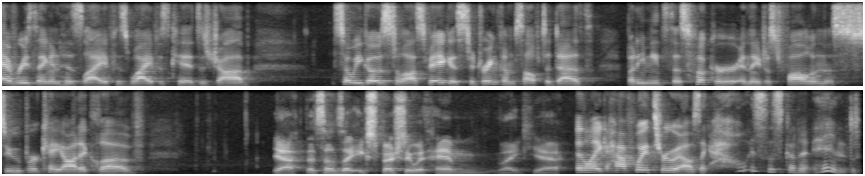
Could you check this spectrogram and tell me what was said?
everything in his life, his wife, his kids, his job. So he goes to Las Vegas to drink himself to death, but he meets this hooker and they just fall in this super chaotic love. Yeah, that sounds like, especially with him, like, yeah. And like halfway through it, I was like, how is this gonna end?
